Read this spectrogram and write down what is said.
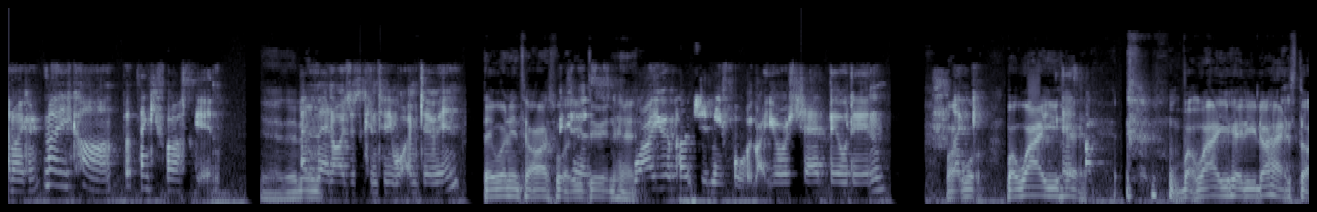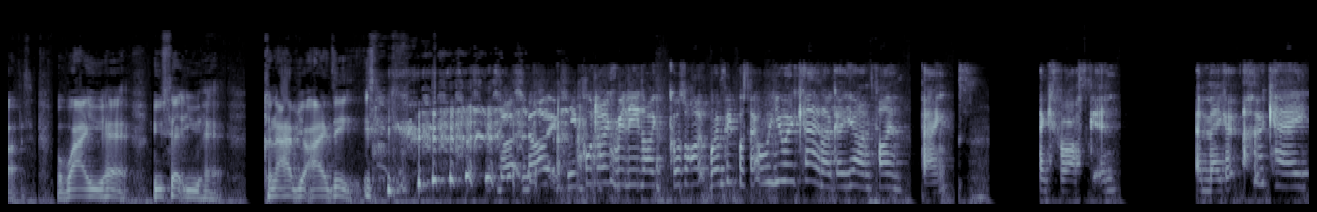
And I go, "No, you can't, but thank you for asking." Yeah. They, And then I just continue what I'm doing. They wanted to ask what you're because doing here. Why are you approaching me for? Like you're a shared building. But, like, but why are you here? but why are you here? You know how it starts. But why are you here? Who said you here? Can I have your ID? But no, people don't really like because when people say, "Oh, are you okay?" and I go, "Yeah, I'm fine, thanks. Thank you for asking," and they go, "Okay,"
